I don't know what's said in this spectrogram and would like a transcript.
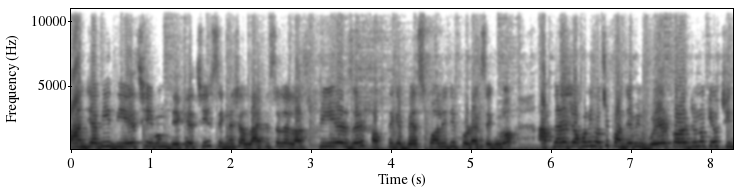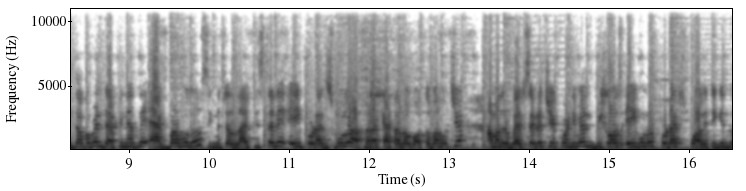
পাঞ্জাবি দিয়েছি এবং দেখেছি সিগনেচার লাইফস্টাইলের লাস্ট থ্রি ইয়ার্স এর সব থেকে বেস্ট কোয়ালিটি প্রোডাক্টস এগুলো। আপনারা যখনই হচ্ছে পাঞ্জাবি ওয়েয়ার করার জন্য কেউ চিন্তা করবেন ডেফিনেটলি একবার হলেও সিগনেচার লাইফস্টাইলে এই প্রোডাক্টসগুলো আপনারা ক্যাটালগ অথবা হচ্ছে আমাদের ওয়েবসাইটে চেক করে নেবেন বিকজ এইগুলোর প্রোডাক্ট কোয়ালিটি কিন্তু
